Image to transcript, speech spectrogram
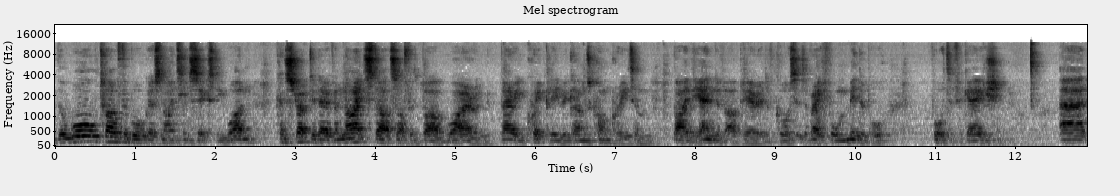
The wall, 12th of August 1961, constructed overnight, starts off as barbed wire and very quickly becomes concrete and by the end of our period, of course, it's a very formidable fortification. Uh,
